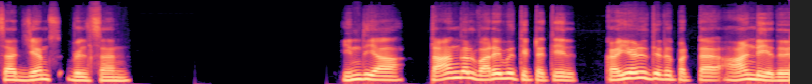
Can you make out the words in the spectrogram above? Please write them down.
சர் ஜேம்ஸ் வில்சன். இந்தியா தாங்கள் வரைவு திட்டத்தில் கையெழுத்திடப்பட்ட ஆண்டு எது?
